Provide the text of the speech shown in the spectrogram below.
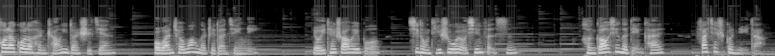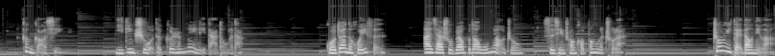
后来过了很长一段时间，我完全忘了这段经历。有一天刷微博，系统提示我有新粉丝，很高兴的点开，发现是个女的，更高兴，一定是我的个人魅力打动了她。果断的回粉，按下鼠标不到五秒钟，私信窗口蹦了出来：“终于逮到你了。”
